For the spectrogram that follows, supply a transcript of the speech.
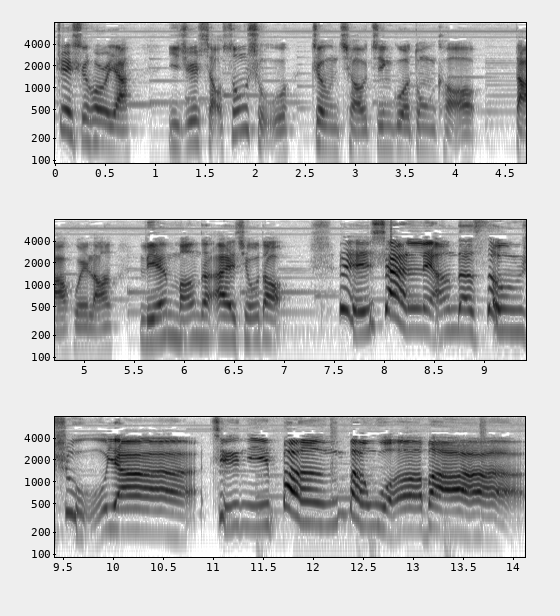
这时候呀，一只小松鼠正巧经过洞口，大灰狼连忙的哀求道：“善良的松鼠呀，请你帮帮我吧！”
